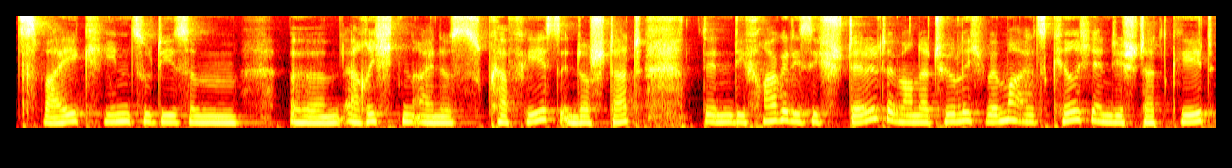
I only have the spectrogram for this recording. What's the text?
Zweig hin zu diesem ähm, Errichten eines Cafés in der Stadt. Denn die Frage, die sich stellte, war natürlich, wenn man als Kirche in die Stadt geht,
